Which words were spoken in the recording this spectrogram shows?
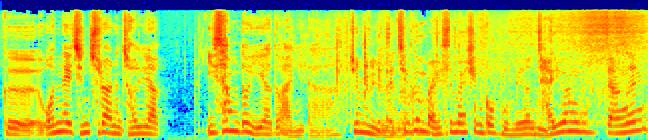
그 원내 진출하는 전략 이상도 이하도 아니다. 그러니까. 지금 말씀하신 거 보면 자유한국당은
